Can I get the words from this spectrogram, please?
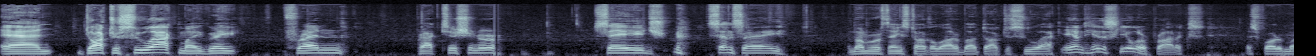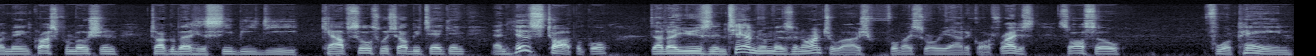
And Dr. Sulak, my great friend, practitioner, sage, sensei, a number of things. Talk a lot about Dr. Sulak and his healer products as part of my main cross promotion. Talk about his CBD capsules, which I'll be taking, and his topical that I use in tandem as an entourage for my psoriatic arthritis. It's also for pain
